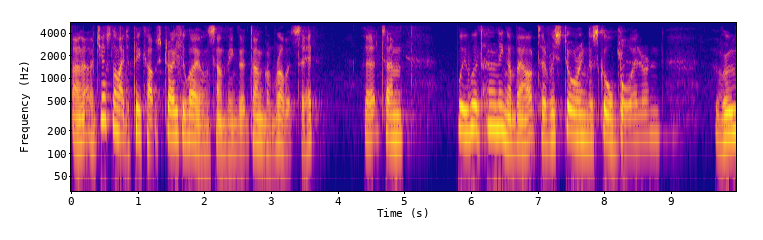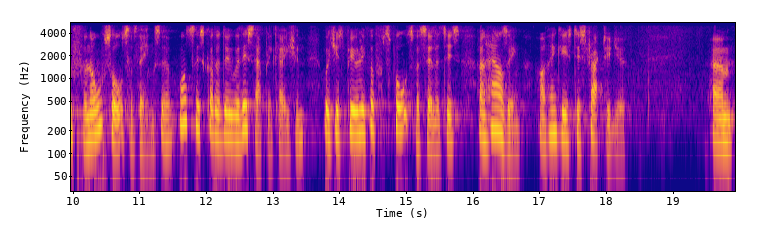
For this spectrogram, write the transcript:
And I'd just like to pick up straight away on something that Duncan Roberts said that um, we were learning about uh, restoring the school boiler and roof and all sorts of things. Uh, what's this got to do with this application, which is purely for sports facilities and housing? I think he's distracted you. Um,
